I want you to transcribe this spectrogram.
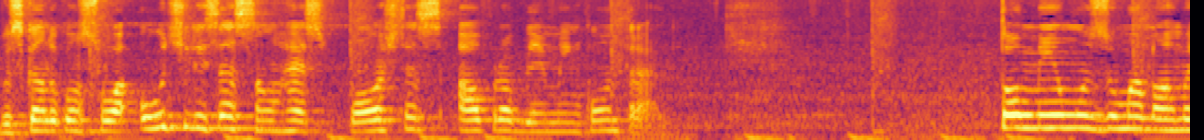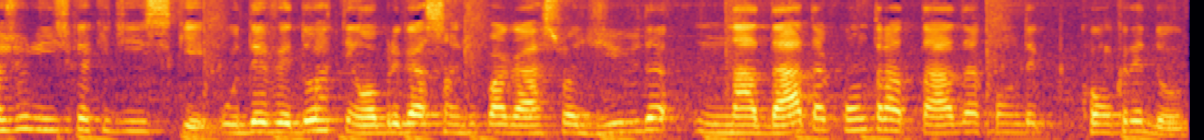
buscando com sua utilização respostas ao problema encontrado. Tomemos uma norma jurídica que diz que o devedor tem a obrigação de pagar sua dívida na data contratada com, de, com o credor.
